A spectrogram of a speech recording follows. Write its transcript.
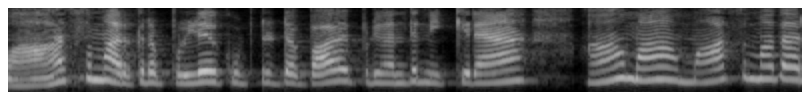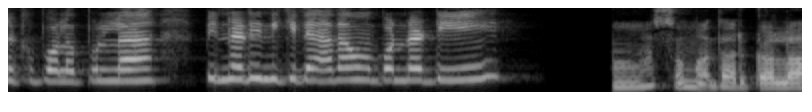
மாசமா இருக்கிற புள்ளைய கூப்பிட்டுட்டப்பா இப்படி வந்து நிக்கிறேன். ஆமா மாசமா தான் இருக்கு போல புள்ள. பின்னாடி நிக்கிட்டே அதான் உன் பொண்டாட்டி. மாசமாக தான் இருக்காளா?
